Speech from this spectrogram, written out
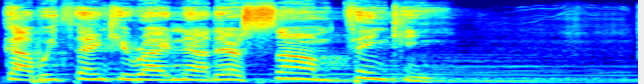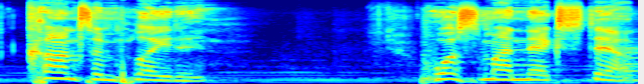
God, we thank you right now. There's some thinking, contemplating, what's my next step?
